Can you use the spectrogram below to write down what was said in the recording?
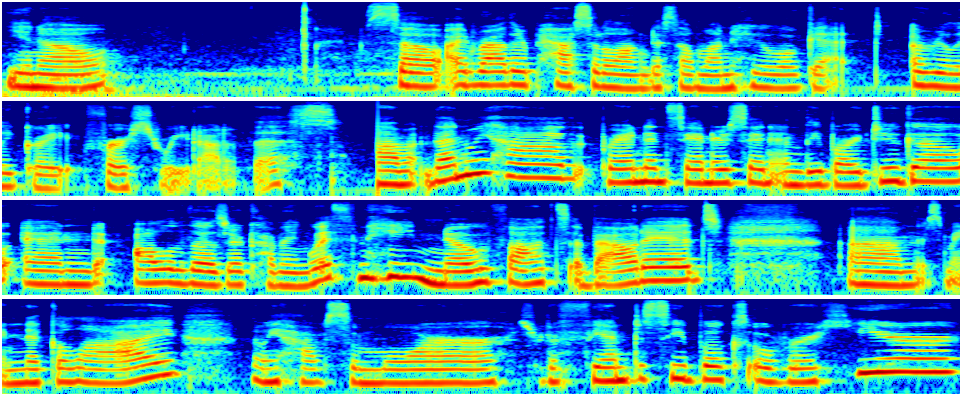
you know? So I'd rather pass it along to someone who will get a really great first read out of this. Um, then we have Brandon Sanderson and Leigh Bardugo, and all of those are coming with me. No thoughts about it. Um, there's my Nikolai. Then we have some more sort of fantasy books over here.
